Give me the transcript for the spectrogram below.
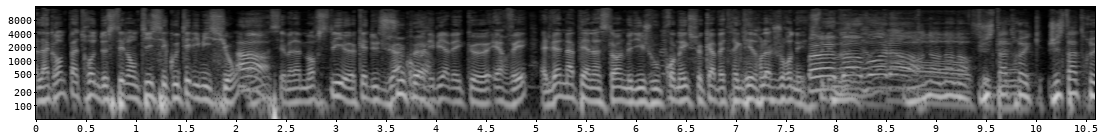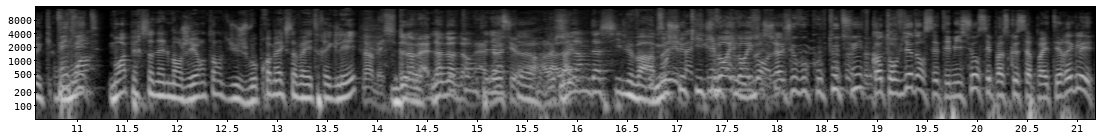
la grande patronne de Stellantis, écoutez l'émission. Ah. hein, c'est Madame Morsley euh, Kadudja, qu'on connaît bien avec euh, Hervé. Elle vient de m'appeler à l'instant. Elle me dit Je vous promets que ce cas va être réglé dans la journée. Ah ben voilà Non, non, non, non. Juste un truc. Juste un truc. Vite, moi, vite. moi, personnellement, j'ai entendu, je vous promets que ça va être réglé. Non, mais de Non, mais- la non, Madame Da Silva, Monsieur Yvan, Yvan, Yvan, monsieur- là je vous coupe tout de suite. Quand on vient dans cette émission, c'est parce que ça n'a pas été réglé.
